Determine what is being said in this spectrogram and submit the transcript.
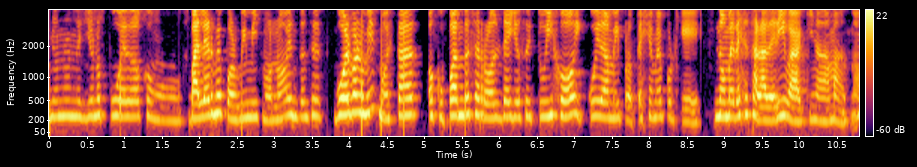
yo no, yo no puedo como valerme por mí mismo, ¿no? Entonces vuelvo a lo mismo, está ocupando ese rol de yo soy tu hijo y cuídame y protégeme porque no me dejes a la deriva aquí nada más, ¿no?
